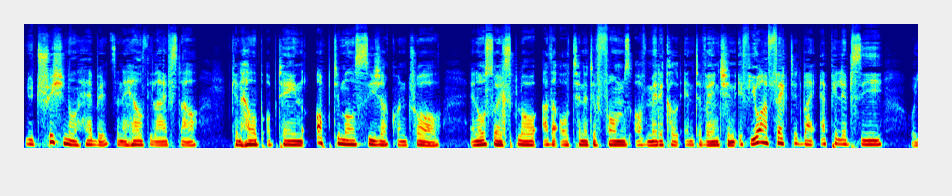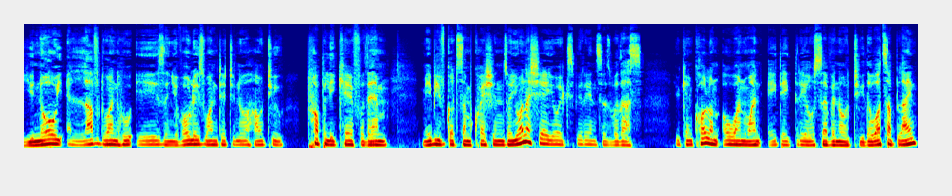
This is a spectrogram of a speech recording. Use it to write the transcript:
nutritional habits and a healthy lifestyle can help obtain optimal seizure control and also explore other alternative forms of medical intervention. If you are affected by epilepsy or you know a loved one who is and you've always wanted to know how to properly care for them, maybe you've got some questions or you want to share your experiences with us, you can call on 011 883 0702. The WhatsApp line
